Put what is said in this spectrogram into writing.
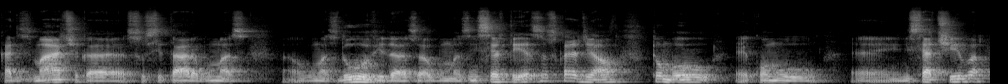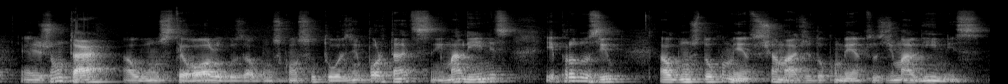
carismática, suscitar algumas, algumas dúvidas, algumas incertezas, o cardeal tomou é, como é, iniciativa é, juntar alguns teólogos, alguns consultores importantes em Malines e produziu alguns documentos, chamados de documentos de Malines.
